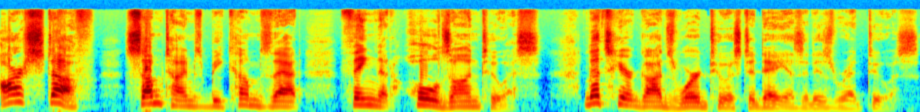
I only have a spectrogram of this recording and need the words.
our stuff sometimes becomes that thing that holds on to us. Let's hear God's word to us today as it is read to us.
